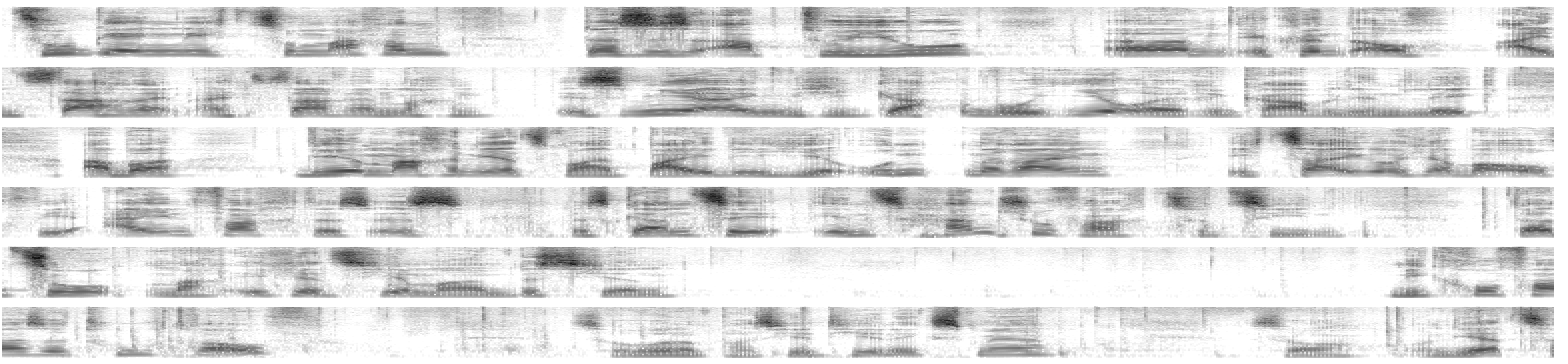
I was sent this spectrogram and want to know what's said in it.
zugänglich zu machen. Das ist up to you. Ähm, ihr könnt auch eins da rein, eins da rein machen. Ist mir eigentlich egal, wo ihr eure Kabel hinlegt. Aber wir machen jetzt mal beide hier unten rein. Ich zeige euch aber auch, wie einfach das ist, das Ganze ins Handschuhfach zu ziehen. Dazu mache ich jetzt hier mal ein bisschen Mikrofasertuch drauf. So, dann passiert hier nichts mehr. So, und jetzt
